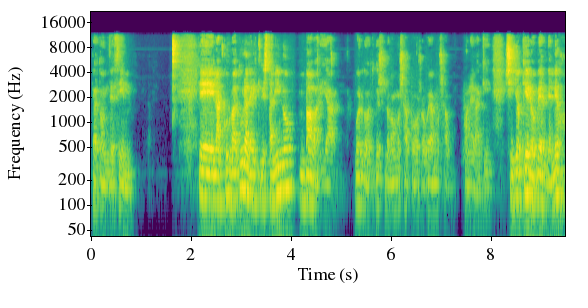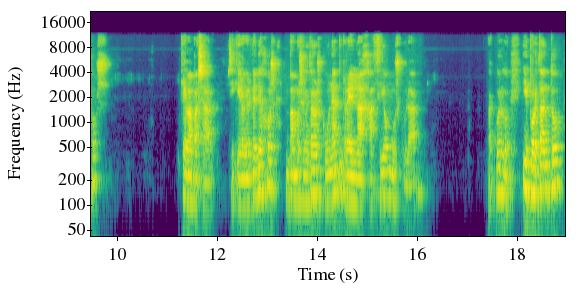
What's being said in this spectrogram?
Perdón, de CIM. Eh, la curvatura del cristalino va a variar, ¿de acuerdo? Entonces lo, vamos a, lo vamos a poner aquí. Si yo quiero ver de lejos, ¿qué va a pasar? Si quiero ver de lejos, vamos a encontrarnos con una relajación muscular, ¿de acuerdo? Y por tanto,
